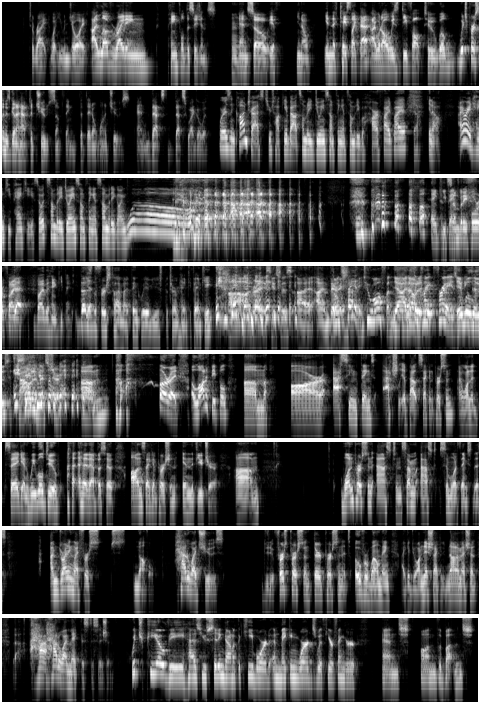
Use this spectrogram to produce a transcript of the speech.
to write, what you enjoy. I love writing painful decisions. And so if, you know, in the case like that, I would always default to, well, which person is going to have to choose something that they don't want to choose? And that's that's who I go with. Whereas in contrast, you're talking about somebody doing something and somebody horrified by it. Yeah. You know, I write hanky panky, so it's somebody doing something and somebody going, "Whoa!" hanky And somebody horrified That- by the hanky panky. That is Yes. the first time I think we have used the term hanky panky uh, on writing excuses. I, I am very Don't say happy. it too often. Yeah, I know. That's a great it- phrase. It We will to lose its power. That's true. Um, all right. A lot of people um, are asking things actually about second person. I want to say again, we will do an episode on second person in the future. Um, one person asks, and some ask similar things to this. I'm writing my first novel. How do I choose to do first person, third person? It's overwhelming. I could do omniscient, I could do non omniscient. How, how do I make this decision? Which POV has you sitting down at the keyboard and making words with your finger ends on the buttons?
